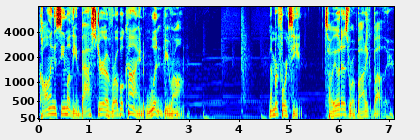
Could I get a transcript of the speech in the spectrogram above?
Calling Asimo the ambassador of RoboKind wouldn't be wrong. Number 14. Toyota's Robotic Butler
